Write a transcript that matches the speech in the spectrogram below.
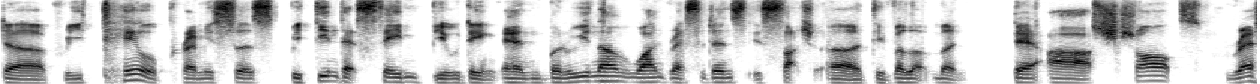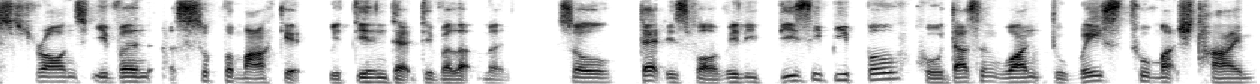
the retail premises within that same building. And Marina One Residence is such a development. There are shops, restaurants, even a supermarket within that development. So that is for really busy people who doesn't want to waste too much time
